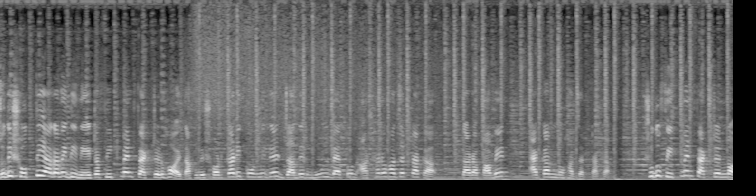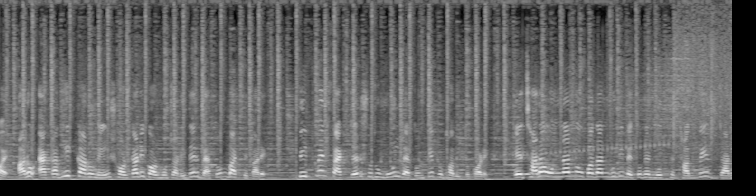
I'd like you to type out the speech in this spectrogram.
যদি সত্যি আগামী দিনে এটা ফিটমেন্ট ফ্যাক্টর হয়, তাহলে সরকারি কর্মীদের যাদের মূল বেতন আঠারো হাজার টাকা, তারা পাবেন একান্ন হাজার টাকা। শুধু ফিটমেন্ট ফ্যাক্টর নয়, আরও একাধিক কারণে সরকারি কর্মচারীদের বেতন বাড়তে পারে। ফিটমেন্ট ফ্যাক্টর শুধু মূল বেতনকে প্রভাবিত করে। এছাড়া অন্যান্য উপাদানগুলি বেতনের মধ্যে থাকবে, যার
